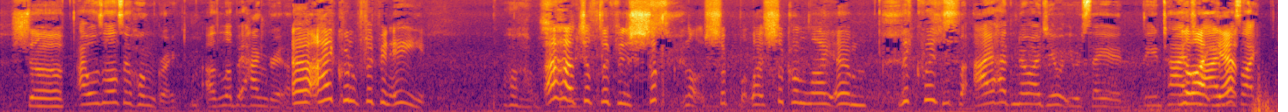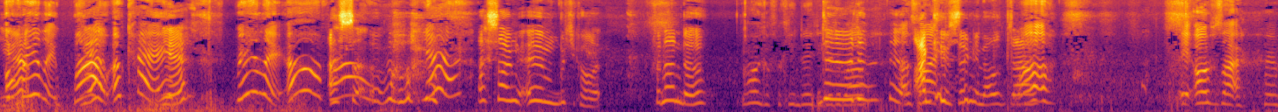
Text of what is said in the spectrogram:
so I was also hungry. I was a little bit hungry. at that uh. I couldn't flipping eat. Oh, I had to flipping suck, not suck, but like suck on like um liquids. But I had no idea what you were saying. The entire You're like, time I was like, oh yep, really? Wow, okay. Yeah, Really? Oh, wow. I sang. Yeah. I sang um what do you call it? Fernando. Oh, I got fucking dick. Da, da, da. I was I keep singing all the time. oh. It, I was like, I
